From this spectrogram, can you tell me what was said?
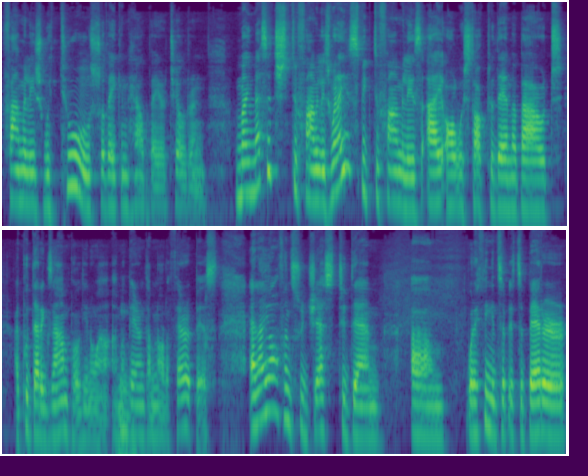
families with tools so they can help their children. My message to families, when I speak to families, I always talk to them about, I put that example, you know, I'm a parent, I'm not a therapist. And I often suggest to them um, what I think it's a, it's a better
